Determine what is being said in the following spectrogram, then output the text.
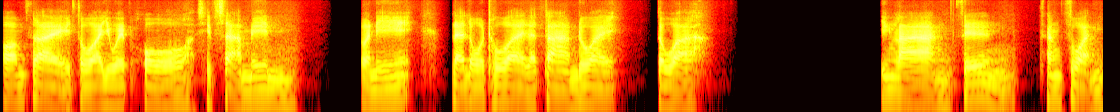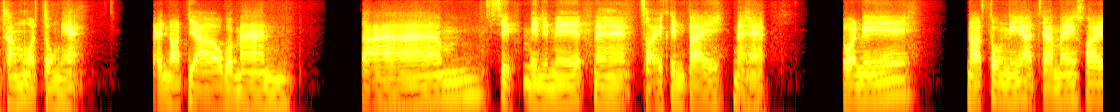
พร้อมใส่ตัว UFO 13 มิล ตัวนี้และโลถ้วยและตามด้วยตัวยิงราง ซึ่งทั้งส่วนทั้งหมดตรงเนี้ยใช้น็อตยาวประมาณ 30มิลลิเมตรนะฮะ สอยขึ้นไปนะฮะ ตัวนี้น็อตตรงนี้อาจจะไม่ค่อย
